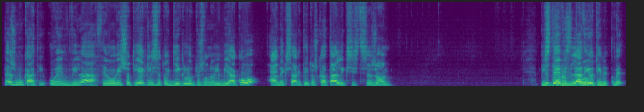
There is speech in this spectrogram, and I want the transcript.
Πες μου κάτι, ο Εμβιλά θεωρείς ότι έκλεισε τον κύκλο του στον Ολυμπιακό ανεξαρτήτως κατάληξης της σεζόν; Πιστεύεις μπορώ να δηλαδή πω. ότι, με-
